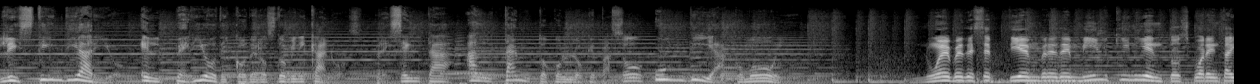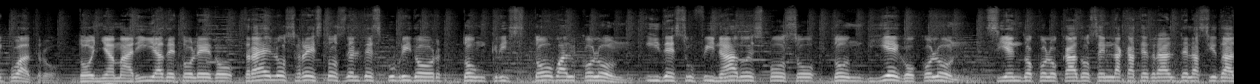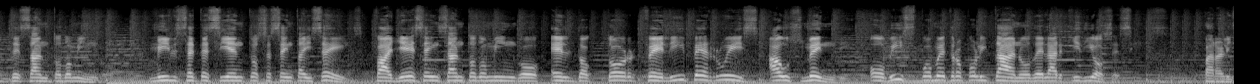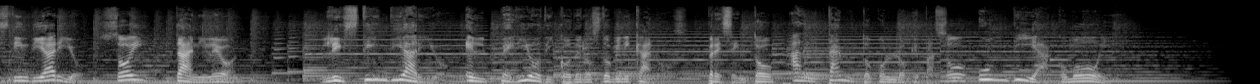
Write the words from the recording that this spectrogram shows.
Listín Diario, el periódico de los dominicanos, presenta al tanto con lo que pasó un día como hoy. 9 de septiembre de 1544, Doña María de Toledo trae los restos del descubridor Don Cristóbal Colón y de su finado esposo Don Diego Colón, siendo colocados en la catedral de la ciudad de Santo Domingo. 1766 fallece en Santo Domingo el doctor Felipe Ruiz Ausmendi, obispo metropolitano de la arquidiócesis. Para Listín Diario, soy Dani León. Listín Diario, el periódico de los dominicanos, presentó al tanto con lo que pasó un día como hoy.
